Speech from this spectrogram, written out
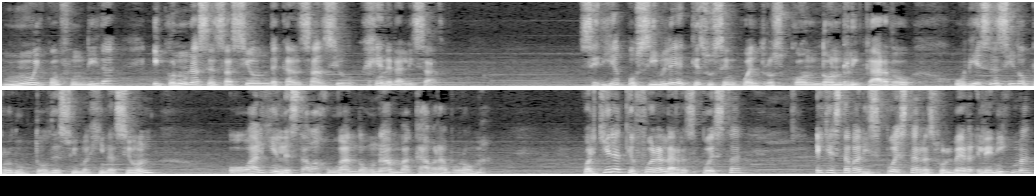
muy confundida y con una sensación de cansancio generalizado. ¿Sería posible que sus encuentros con don Ricardo hubiesen sido producto de su imaginación? ¿O alguien le estaba jugando una macabra broma? Cualquiera que fuera la respuesta, ella estaba dispuesta a resolver el enigma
